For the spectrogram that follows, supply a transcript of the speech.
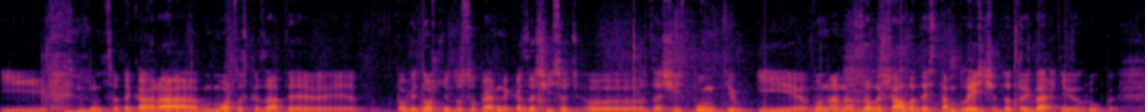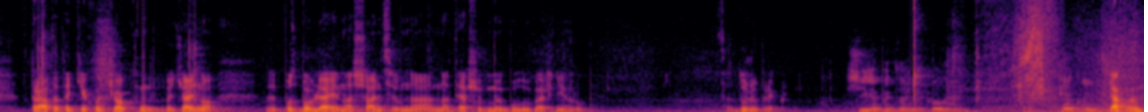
І ну, це така гра, можна сказати, е, по відношенню до суперника за 6, о, за 6 пунктів, і вона нас залишала десь там ближче до тої верхньої групи. Втрата таких очок, ну, звичайно, е, позбавляє нас шансів на, на те, щоб ми були у верхній групі. Це дуже прикро. Ще є питання, колеги? Дякую. Дякую.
